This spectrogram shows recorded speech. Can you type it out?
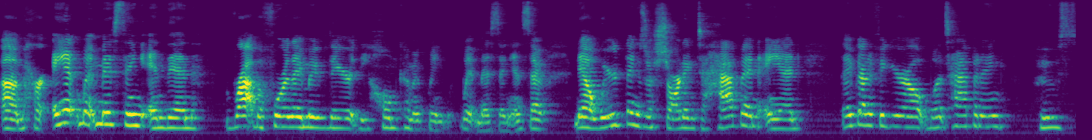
um, her aunt went missing and then right before they moved there, the homecoming queen went missing. And so now weird things are starting to happen and they've got to figure out what's happening, who's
